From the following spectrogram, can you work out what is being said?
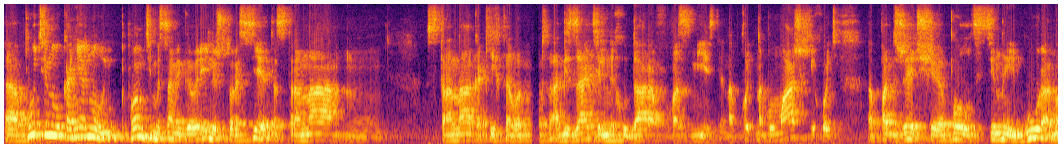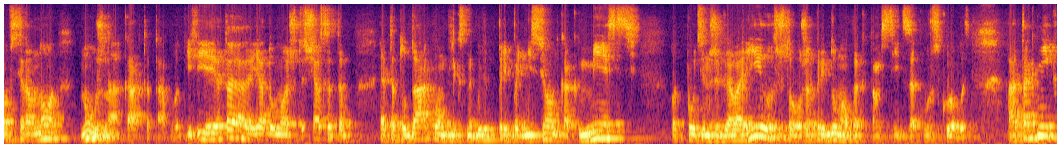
А Путину, конечно, ну, помните, мы с вами говорили, что Россия это страна страна каких-то вот обязательных ударов возмездия. На- Хоть на бумажке, хоть э, поджечь пол стены ГУРа, но все равно нужно как-то там. Вот. И это, я думаю, что сейчас это, этот удар комплексный будет преподнесен как месть. Вот Путин же говорил, что уже придумал, как отомстить за Курскую область. А так Ник,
